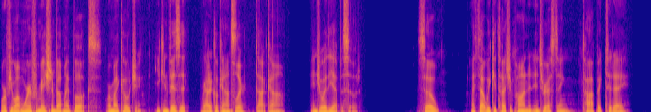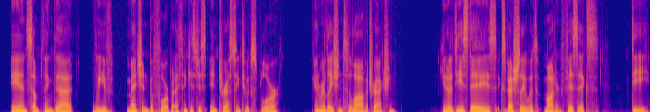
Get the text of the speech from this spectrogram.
or if you want more information about my books or my coaching, you can visit radicalcounselor.com. Enjoy the episode. So, I thought we could touch upon an interesting topic today and something that we've mentioned before, but I think is just interesting to explore in relation to the law of attraction you know, these days, especially with modern physics, the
